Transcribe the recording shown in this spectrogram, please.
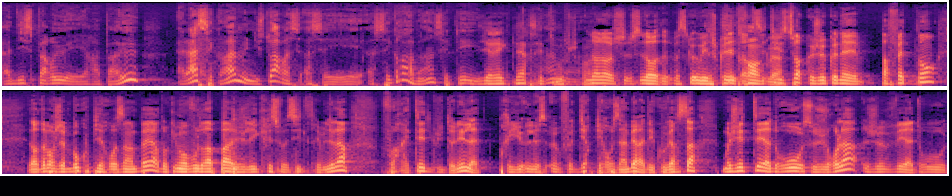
a disparu et est réapparu? Là, c'est quand même une histoire assez assez, grave. Hein. C'était Eric Ner, c'est Ah, tout, je crois. Non, non, je- non, parce que oui, je connais. C'est une histoire que je connais parfaitement. Alors d'abord, j'aime beaucoup Pierre Rosenberg, donc il m'en voudra pas. Je l'ai écrit sur le site Tribune de l'Art. Faut arrêter de lui donner la le- Faut dire Pierre Rosenberg a découvert ça. Moi, j'étais à Drouot ce jour-là. Je vais à Drouot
